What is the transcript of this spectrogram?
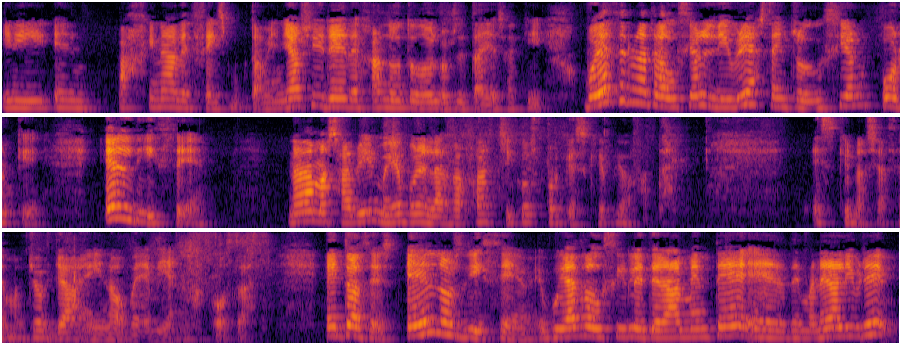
y en página de Facebook también. Ya os iré dejando todos los detalles aquí. Voy a hacer una traducción libre a esta introducción porque él dice, nada más abrir, me voy a poner las gafas chicos porque es que veo fatal. Es que una se hace mayor ya y no ve bien las cosas. Entonces, él nos dice, voy a traducir literalmente eh, de manera libre,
